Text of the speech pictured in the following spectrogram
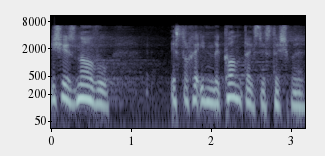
Dzisiaj znowu jest trochę inny kontekst. Jesteśmy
